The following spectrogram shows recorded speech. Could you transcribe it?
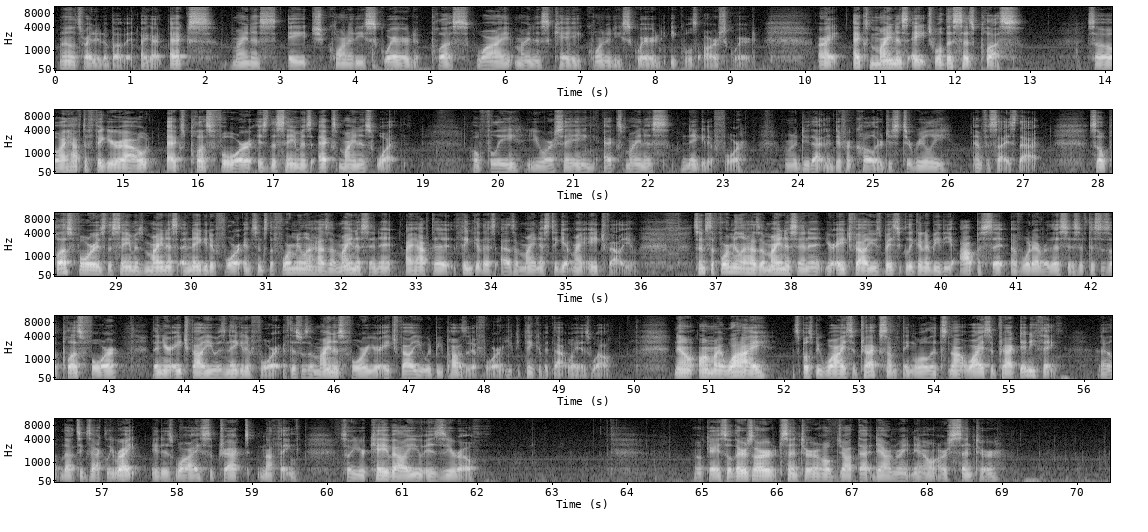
Well, let's write it above it. I got x minus h quantity squared plus y minus k quantity squared equals r squared. Alright, x minus h. Well, this says plus. So I have to figure out x plus 4 is the same as x minus what? Hopefully you are saying x minus negative 4. I'm going to do that in a different color just to really emphasize that. So plus 4 is the same as minus a negative 4, and since the formula has a minus in it, I have to think of this as a minus to get my h value. Since the formula has a minus in it, your h value is basically going to be the opposite of whatever this is. If this is a plus 4, then your h value is negative 4. If this was a minus 4, your h value would be positive 4. You could think of it that way as well. Now, on my y, it's supposed to be y subtract something. Well, it's not y subtract anything. Well, that's exactly right. It is y subtract nothing. So your k value is 0. Okay, so there's our center. I'll jot that down right now. Our center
